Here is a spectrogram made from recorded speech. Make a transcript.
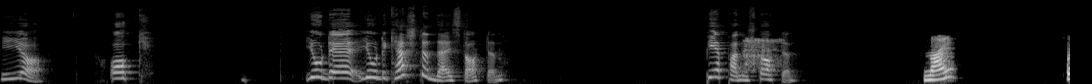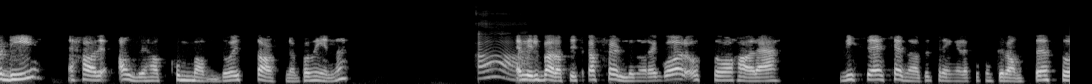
Ja. Och gjorde, gjorde Karsten där i starten? Pep han i starten? Nei, fordi jeg har aldri hatt kommando i startene på mine. Ah, Jeg vil bare at de skal følge når jeg går, og så har jeg Hvis jeg kjenner at jeg trenger det på konkurranse, så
